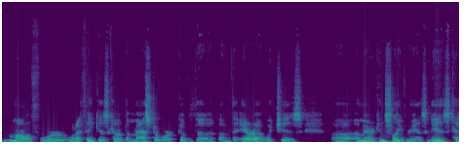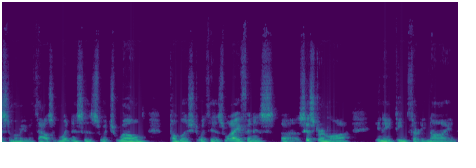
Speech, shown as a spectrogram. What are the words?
model for what I think is kind of the masterwork of the of the era, which is uh, American Slavery as It Is, Testimony of a Thousand Witnesses, which Weld published with his wife and his uh, sister in law in 1839.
